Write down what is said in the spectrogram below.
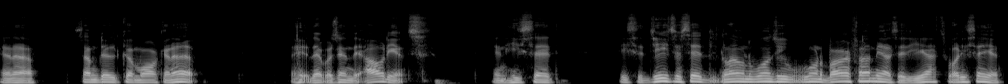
and uh, some dude come walking up that was in the audience, and he said, he said, Jesus said, loan the ones who want to borrow from me. I said, yeah, that's what he said.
